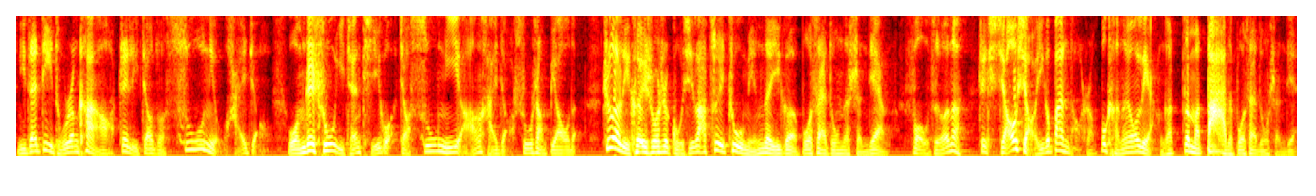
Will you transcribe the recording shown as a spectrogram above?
你在地图上看啊，这里叫做苏纽海角。我们这书以前提过，叫苏尼昂海角，书上标的。这里可以说是古希腊最著名的一个波塞冬的神殿了。否则呢，这小小一个半岛上不可能有两个这么大的波塞冬神殿。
